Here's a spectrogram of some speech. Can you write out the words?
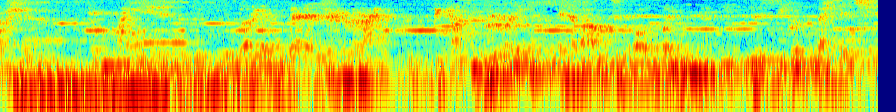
corruption. You might you better to write because Murray is about to open the secret message.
